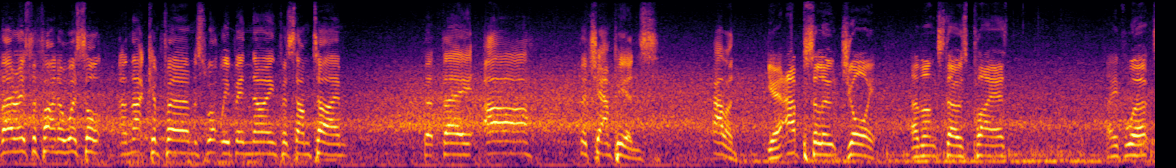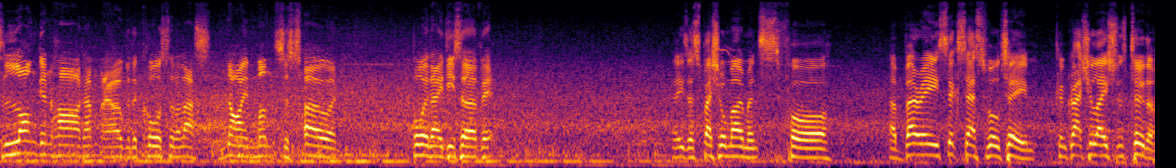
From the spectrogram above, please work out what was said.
Well, there is the final whistle, and that confirms what we've been knowing for some time, that they are the champions. Alan. Yeah, absolute joy amongst those players. They've worked long and hard, haven't they, over the course of the last nine months or so, and boy, they deserve it. These are special moments for a very successful team. Congratulations to them.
